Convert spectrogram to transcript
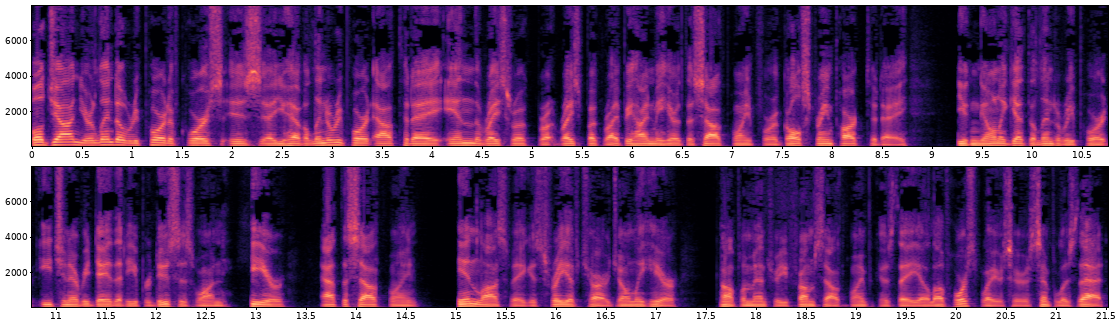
Well, John, your Lindo report, of course, is uh, you have a Lindo report out today in the race book, race book right behind me here at the South Point for a Gulfstream Park today. You can only get the Lindo report each and every day that he produces one here at the South Point in Las Vegas, free of charge, only here, complimentary from South Point because they uh, love horse players here. As simple as that.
